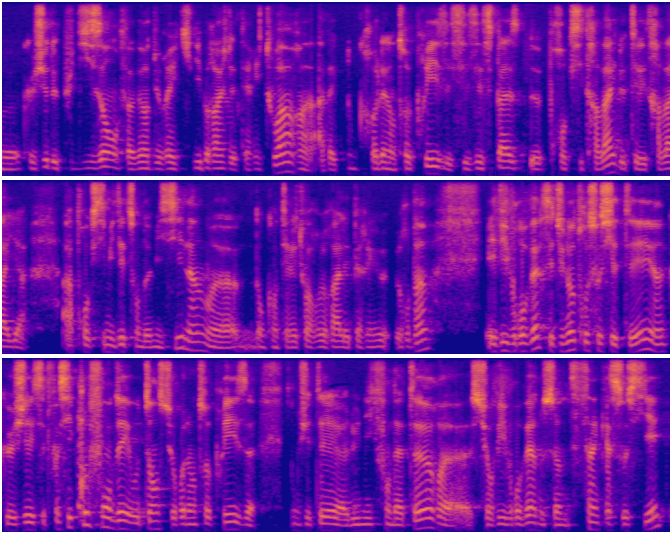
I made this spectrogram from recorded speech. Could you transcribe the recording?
euh, que j'ai depuis dix ans en faveur du rééquilibrage des territoires, avec donc relais d'entreprise et ces espaces de proxy travail, de télétravail à, proximité de son domicile, hein, euh, donc en territoire rural et périurbain. Et Vivre au Vert, c'est une autre société hein, que j'ai cette fois-ci cofondée autant sur Relais d'entreprise, donc j'étais euh, l'unique fondateur. Euh, sur Vivre au Vert, nous sommes cinq associés.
